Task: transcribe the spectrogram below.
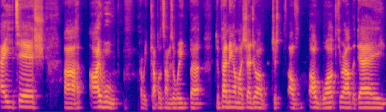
eight ish. Uh, I will probably a couple of times a week, but depending on my schedule, I'll just I'll I'll work throughout the day.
